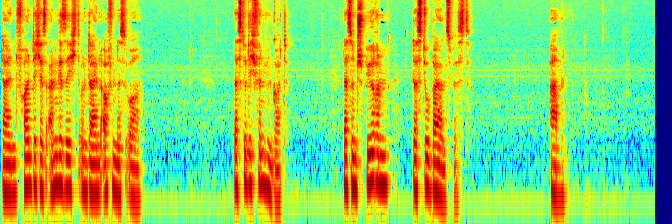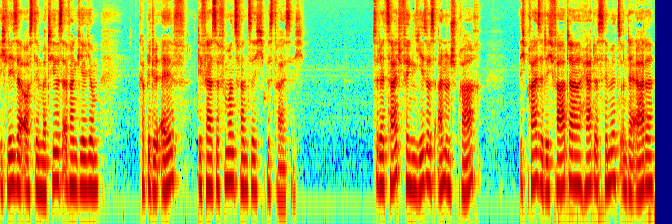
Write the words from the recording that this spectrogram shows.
dein freundliches Angesicht und dein offenes Ohr. Lass du dich finden, Gott. Lass uns spüren, dass du bei uns bist. Amen. Ich lese aus dem Matthäusevangelium Kapitel 11, die Verse 25 bis 30. Zu der Zeit fing Jesus an und sprach, Ich preise dich, Vater, Herr des Himmels und der Erde,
